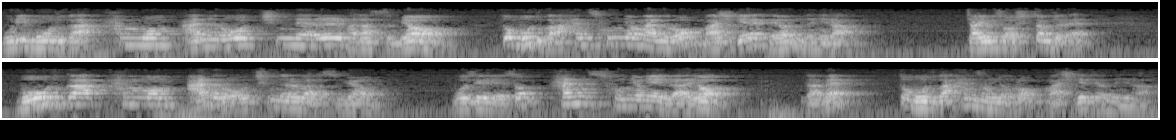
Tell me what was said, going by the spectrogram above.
우리 모두가 한 몸 안으로 침례를 받았으며 또 모두가 한 성령 안으로 마시게 되었느니라. 자 여기서 13절에 모두가 한 몸 안으로 침례를 받았으며 무엇에 의해서 한 성령에 의하여 그 다음에 또 모두가 한 성령으로 마시게 되었느니라.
